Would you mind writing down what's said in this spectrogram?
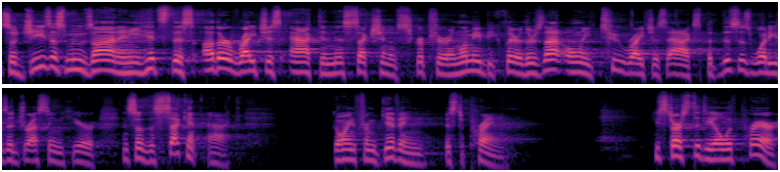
So Jesus moves on and he hits this other righteous act in this section of scripture. And let me be clear there's not only two righteous acts, but this is what he's addressing here. And so the second act, going from giving, is to praying. He starts to deal with prayer.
